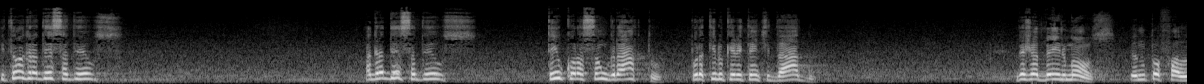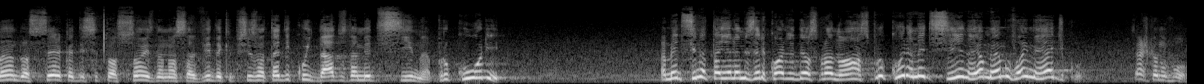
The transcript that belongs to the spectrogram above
Então agradeça a Deus. Agradeça a Deus. Tenha o coração grato por aquilo que Ele tem te dado. Veja bem, irmãos, eu não estou falando acerca de situações na nossa vida que precisam até de cuidados da medicina. Procure. A medicina está aí, ela é misericórdia de Deus para nós. Procure a medicina. Eu mesmo vou em médico. Você acha que eu não vou?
